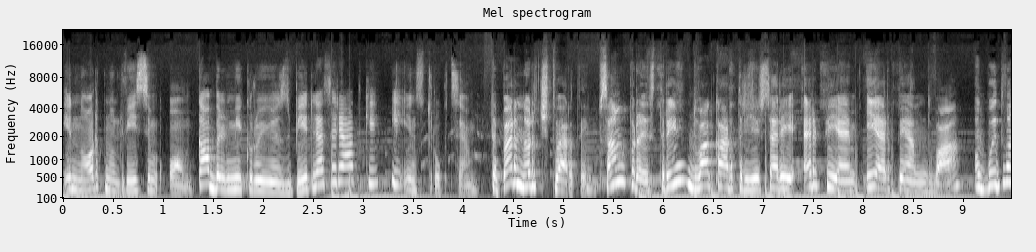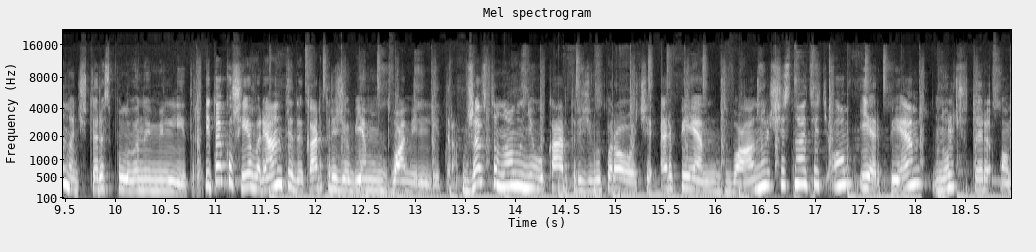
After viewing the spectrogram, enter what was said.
і Nord 08 Ом. Кабель microUSB для зарядки і інструкція. Тепер Nord 4. Сам пристрій, два картриджі серії RPM і RPM 2, обидва на 4,5 мл. І також є варіанти, де картриджі об'ємом 2 мл. Вже встановлені у картриджі випаровувачі RPM 2 016 Ом і RPM 04 Ом.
